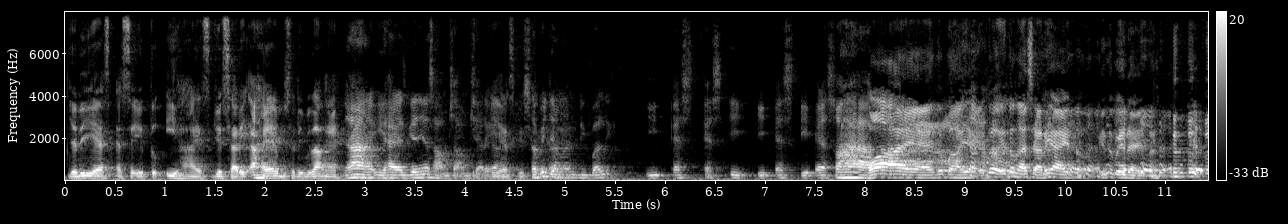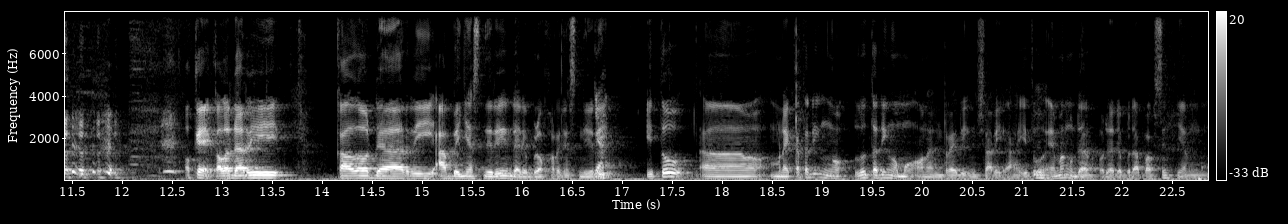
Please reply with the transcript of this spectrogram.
Jadi ISSI itu IHSG syariah ya bisa dibilang ya. Nah, IHSG-nya saham-saham syariah. IHSG Tapi jangan dibalik ISSI, ISIS. Wah, Wah ya itu bahaya itu itu nggak syariah itu itu beda itu. Oke kalau dari kalau dari AB-nya sendiri dari brokernya sendiri Ya. Itu eh, mereka tadi lu tadi ngomong online trading syariah itu Hmm. emang udah udah ada berapa sih yang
